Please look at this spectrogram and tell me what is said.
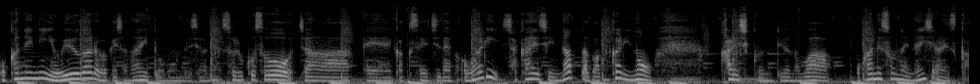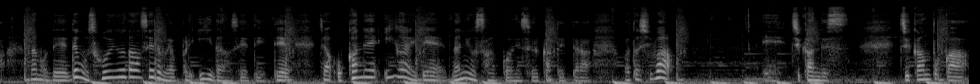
お金に余裕があるわけじゃないと思うんですよね。それこそじゃあ、えー、学生時代が終わり社会人になったばっかりの彼氏くんっていうのはお金そんなにないじゃないですか。なのででもそういう男性でもやっぱりいい男性っていてじゃあお金以外で何を参考にするかって言ったら私は、えー、時間です。時間とか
